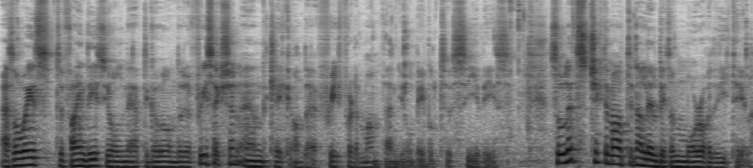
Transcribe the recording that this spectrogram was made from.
As always, to find these you only have to go under the free section and click on the free for the month and you'll be able to see these. So let's check them out in a little bit of more of a detail.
